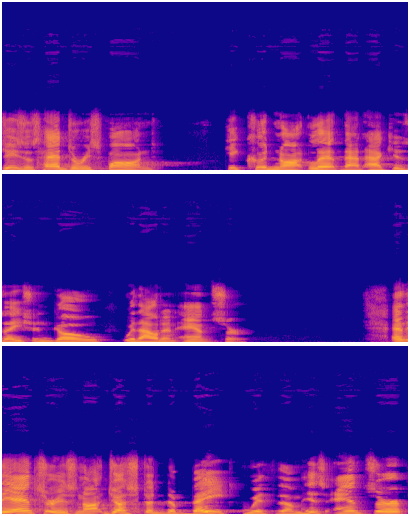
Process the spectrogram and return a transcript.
Jesus had to respond. He could not let that accusation go without an answer. And the answer is not just a debate with them, his answer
